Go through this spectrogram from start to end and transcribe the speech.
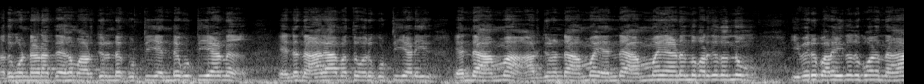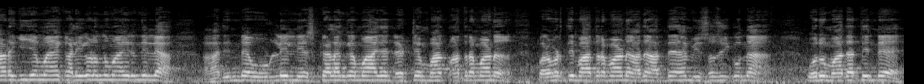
അതുകൊണ്ടാണ് അദ്ദേഹം അർജുനന്റെ കുട്ടി എന്റെ കുട്ടിയാണ്. എന്റെ നാലാമത്തെ ഒരു കുട്ടിയാണ് ഈ- എന്റെ അമ്മ. അർജുനന്റെ അമ്മ എന്റെ അമ്മയാണെന്ന് പറഞ്ഞതൊന്നും ഇവർ പറയുന്നത് പോലെ നാടകീയമായ കളികളൊന്നും ആയിരുന്നില്ല. അതിന്റെ ഉള്ളിൽ നിഷ്കളങ്കമായ ലക്ഷ്യം മാത്രമാണ് പ്രവൃത്തി മാത്രമാണ് അത് അദ്ദേഹം വിശ്വസിക്കുന്ന ഒരു മതത്തിന്റെ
